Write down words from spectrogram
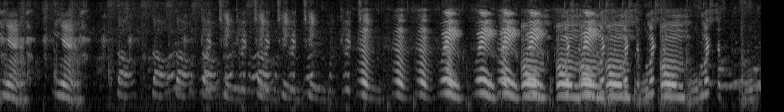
Yeah, yeah. Wait, wait, wait, wait, um, um, um, um, Golden, golden, golden, golden, golden, golden, golden, golden, golden, golden temple, no, golden, golden, golden, golden temple,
